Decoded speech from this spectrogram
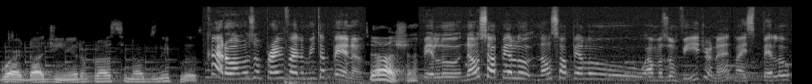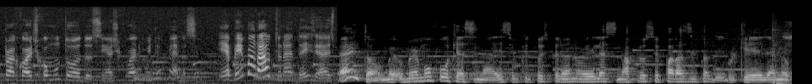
guardar dinheiro pra assinar o Disney Plus. Cara, o Amazon Prime vale muito a pena. Você acha? Pelo, não só pelo, não só pelo Amazon Video, né? Mas pelo pacote como um todo, assim. Acho que vale muito a pena, assim. E é bem barato, né? 10 reais. É, então, o meu, meu irmão falou que ia assinar esse, eu que tô esperando ele assinar pra eu ser parasita dele. Porque ele é meu,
